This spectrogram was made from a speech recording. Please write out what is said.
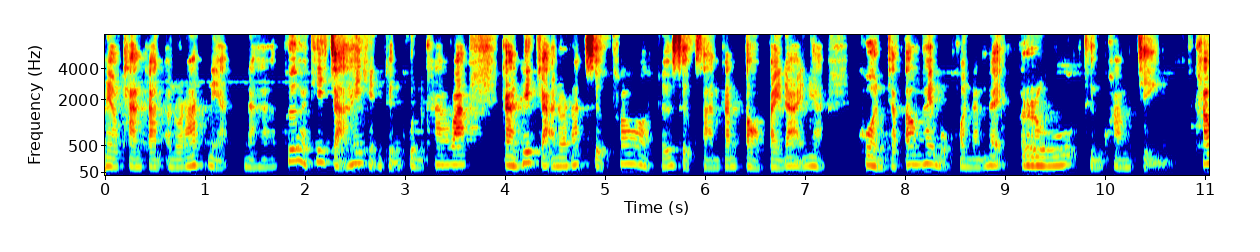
แนวทางการอนุรักษ์เนี่ยนะฮะเพื่อที่จะให้เห็นถึงคุณค่าว่า การที่จะอนุรักษ์สืบทอดหรือสืบสานกันต่อไปได้เนี่ยควรจะต้องให้บุคคลนั้นได้รู้ถึงความจริง เข้า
